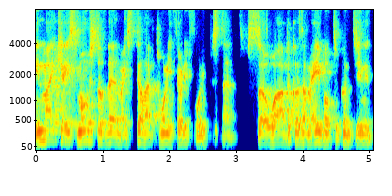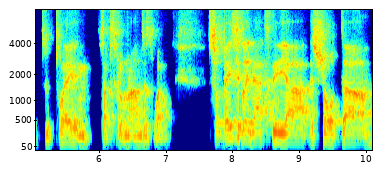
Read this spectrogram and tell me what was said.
in my case, most of them I still have 20, 30, 40%. So uh, because I'm able to continue to play in subsequent rounds as well. So basically, that's the uh, the short uh,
